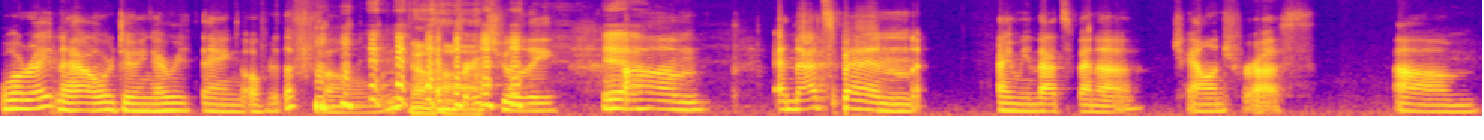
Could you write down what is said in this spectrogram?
well, right now we're doing everything over the phone uh-huh. virtually. Yeah. Um, and that's been, I mean, that's been a challenge for us. Um,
